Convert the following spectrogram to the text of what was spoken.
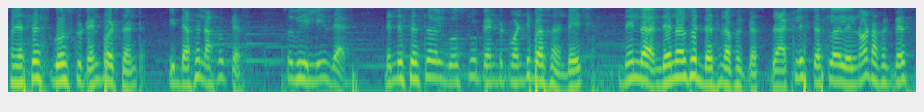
when the stress goes to 10 percent it doesn't affect us. So we leave that. Then the stress level goes to 10 to 20 percentage then the, then also it doesn't affect us. The actually stress level will not affect us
